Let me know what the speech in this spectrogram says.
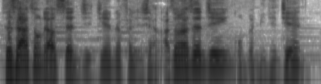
这是阿忠聊圣经今天的分享，阿忠聊圣经，我们明天见。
